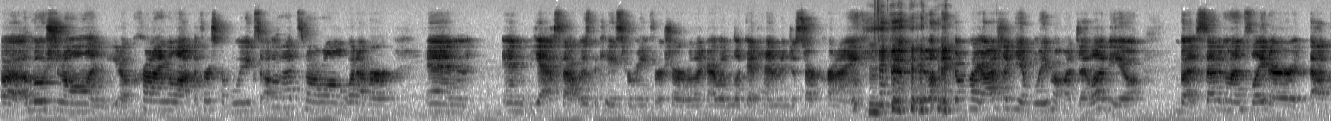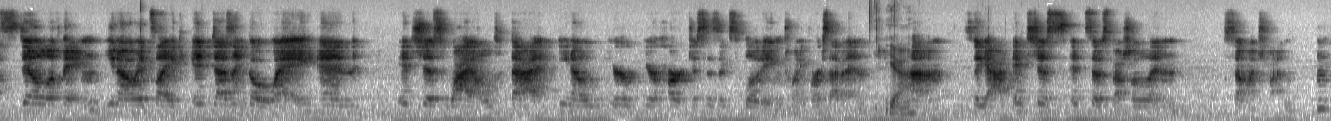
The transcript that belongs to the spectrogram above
uh, emotional and you know crying a lot the first couple weeks. Oh, that's normal, whatever. And and yes, that was the case for me for sure. Like I would look at him and just start crying, like, "Oh my gosh, I can't believe how much I love you." But seven months later, that's still a thing. You know, it's like it doesn't go away, and it's just wild that you know your your heart just is exploding twenty four seven. Yeah. Um, so yeah, it's just it's so special and so much fun.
